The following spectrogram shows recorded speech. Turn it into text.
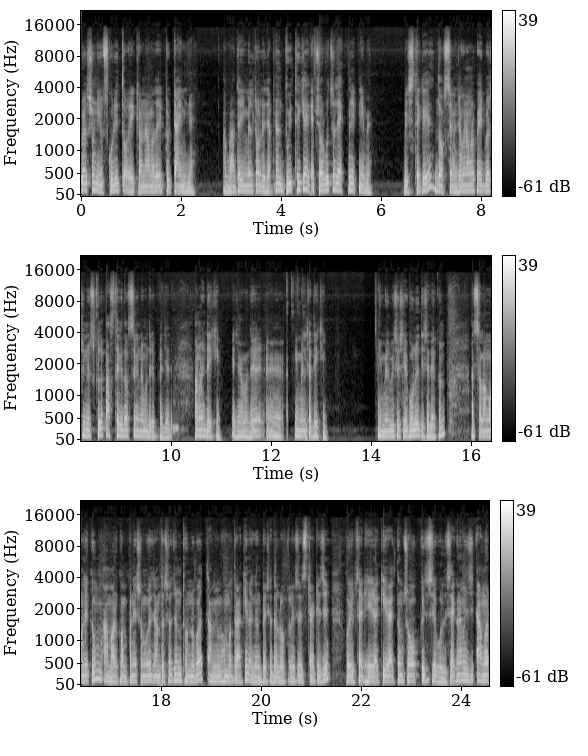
ভার্সন ইউজ করি তো, এই কারণে আমাদের একটু টাইম নেয়। আমাদের ইমেলটা অলরেডি আপনার দুই থেকে সর্বোচ্চ এক মিনিট নেবে। বিশ থেকে দশ সেকেন্ড যখন আমরা পেড ভার্সন ইউজ করলে পাঁচ থেকে দশ সেকেন্ডের মধ্যে রিপ্লাই দিয়ে দেয়। আমরা দেখি, এই যে আমাদের ইমেলটা দেখি। ইমেল বিষয়ে সে বলে দিছে, দেখুন। আসসালামু আলাইকুম, আমার কোম্পানির সঙ্গে জানতে চাওয়ার জন্য ধন্যবাদ। আমি মোহাম্মদ রাকিব, একজন পেশাদার লোকালাইজেশন স্ট্র্যাটেজি ওয়েবসাইট হে রাকিব, একদম সব কিছু সে বলেছে এখন আমি আমার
